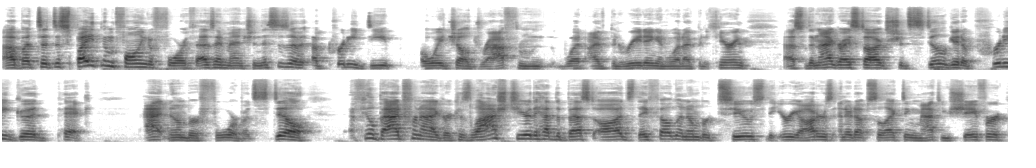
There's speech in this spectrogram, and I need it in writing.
Uh, but to, despite them falling to fourth, as I mentioned, this is a, a, pretty deep OHL draft from what I've been reading and what I've been hearing. Uh, so the Niagara Ice Dogs should still get a pretty good pick at number four, but still, I feel bad for Niagara because last year they had the best odds. They fell to number two, so the Erie Otters ended up selecting Matthew Schaefer.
